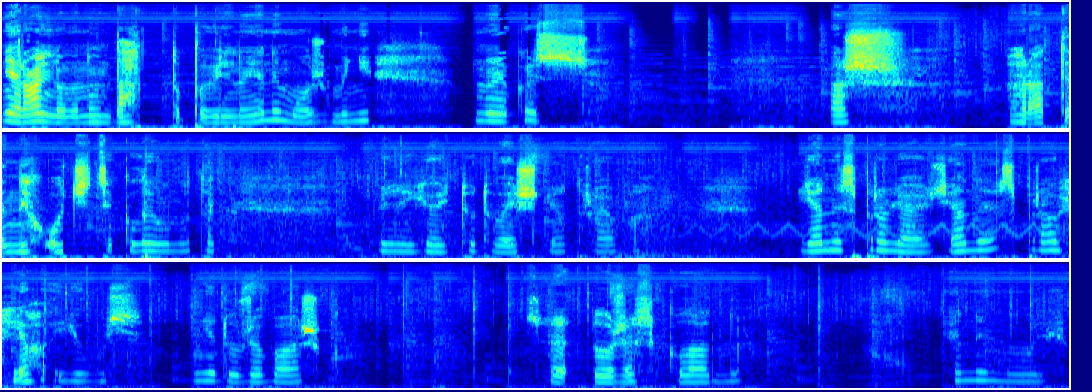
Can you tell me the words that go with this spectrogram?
Ні, реально, воно надто повільно, я не можу. Мені ну якось аж грати не хочеться, коли воно так. Ой-ой, тут вишня треба. Я не справляюсь, я не справляюсь. Мені дуже важко. Це дуже складно. Я не можу.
